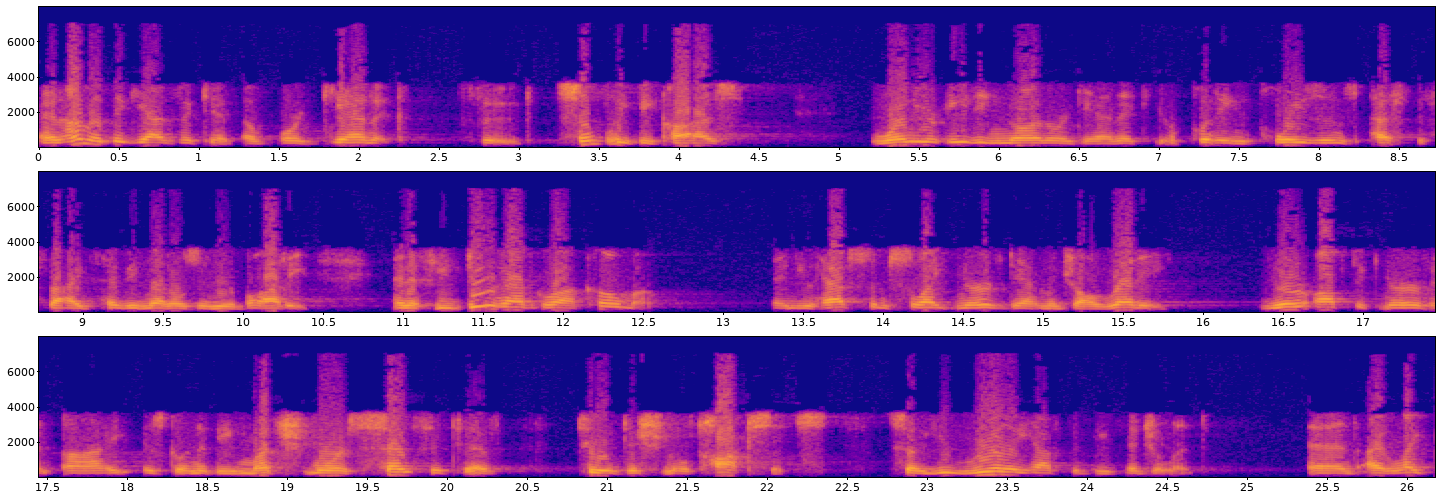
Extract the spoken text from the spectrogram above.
And I'm a big advocate of organic food, simply because when you're eating non-organic, you're putting poisons, pesticides, heavy metals in your body. And if you do have glaucoma, and you have some slight nerve damage already, your optic nerve and eye is going to be much more sensitive to additional toxins. So you really have to be vigilant. And I like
